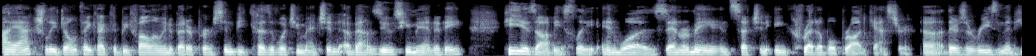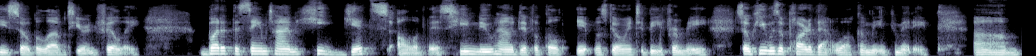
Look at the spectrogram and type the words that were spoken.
I actually don't think I could be following a better person because of what you mentioned about Zoo's humanity. He is obviously and was and remains such an incredible broadcaster. Uh, there's a reason that he's so beloved here in Philly. But at the same time, he gets all of this. He knew how difficult it was going to be for me. So he was a part of that welcoming committee. Um,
